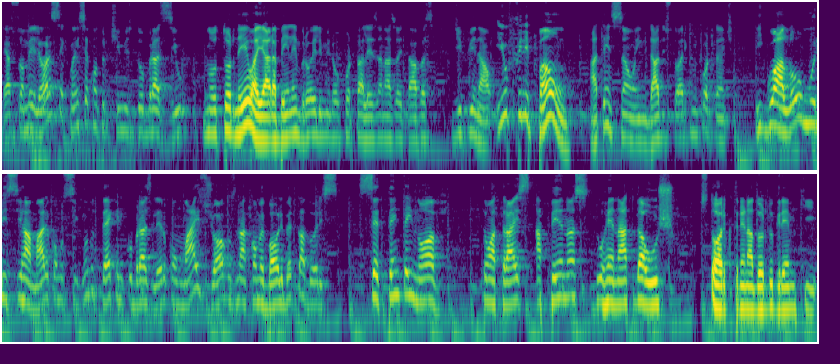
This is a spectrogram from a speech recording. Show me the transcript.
É a sua melhor sequência contra times do Brasil no torneio. A Yara bem lembrou, eliminou Fortaleza nas oitavas de final. E o Filipão, atenção, em dado histórico importante, igualou o Murici Ramalho como segundo técnico brasileiro com mais jogos na Comebol Libertadores, 79 estão atrás apenas do Renato Gaúcho, histórico treinador do Grêmio, que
